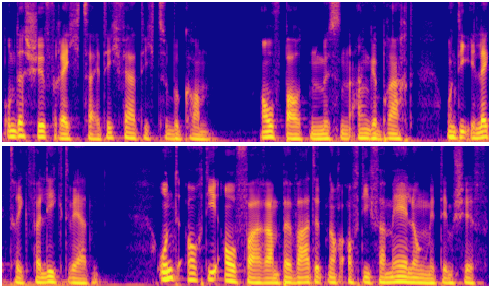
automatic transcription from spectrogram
um das Schiff rechtzeitig fertig zu bekommen. Aufbauten müssen angebracht und die Elektrik verlegt werden. Und auch die Auffahrrampe wartet noch auf die Vermählung mit dem Schiff.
